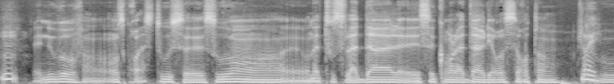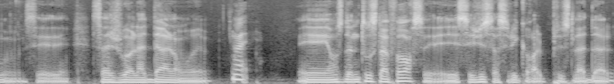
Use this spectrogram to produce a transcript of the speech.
Mm. Les nouveaux, enfin, on se croise tous euh, souvent. hein. on a tous la dalle. Et ceux qui ont la dalle, ils ressortent. hein. Oui. C'est, ça joue à la dalle en vrai. Ouais. Et on se donne tous la force. Et c'est juste à celui qui aura le plus la dalle.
